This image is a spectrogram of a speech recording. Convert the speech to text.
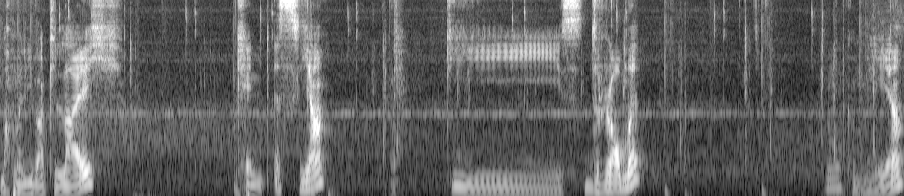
Machen wir lieber gleich. Kennt es ja. Die Stromme. Komm her.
